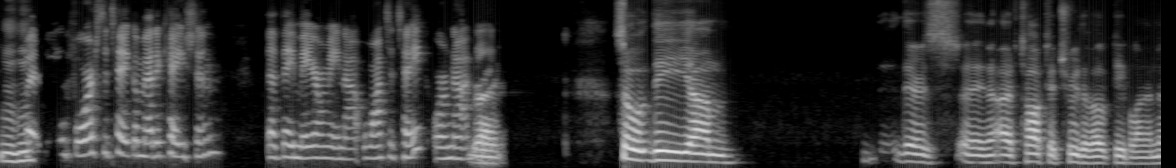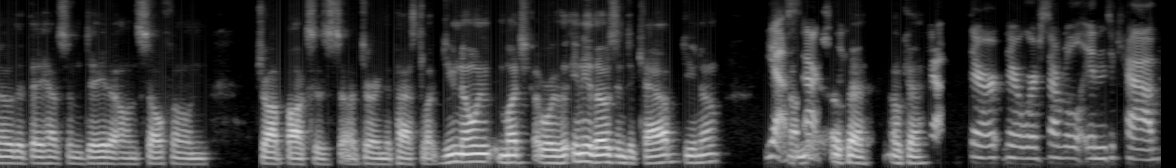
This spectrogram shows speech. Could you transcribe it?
Mhm. but being forced to take a medication that they may or may not want to take or not Right. need. So the um, there's and I've talked to True the Vote people, and I know that they have some data on cell phone drop boxes uh, during the past. Like, do you know much or any of those in DeKalb? Do you know? Yes, Um, actually. Okay. Okay. There there were several in DeKalb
